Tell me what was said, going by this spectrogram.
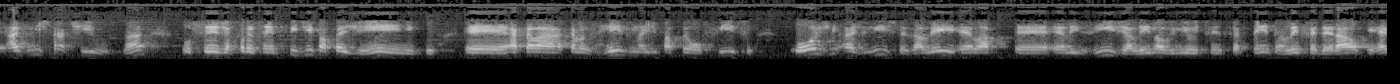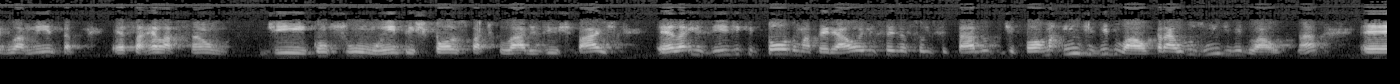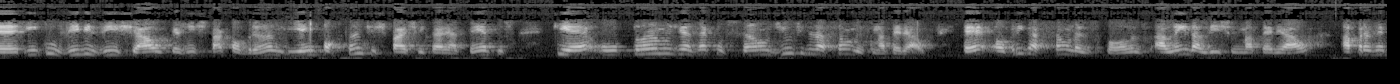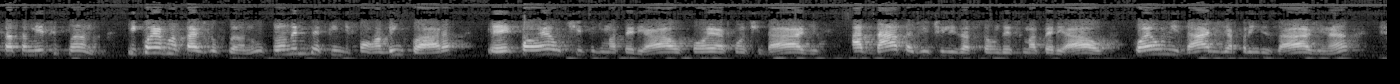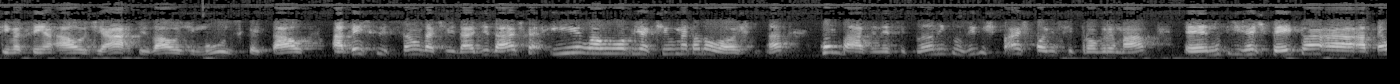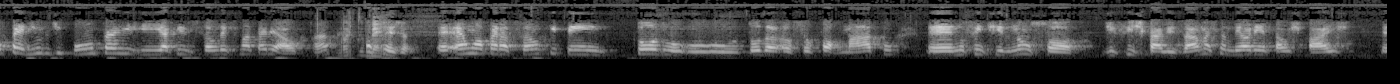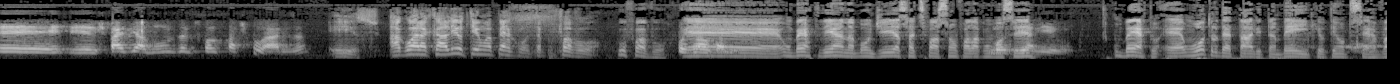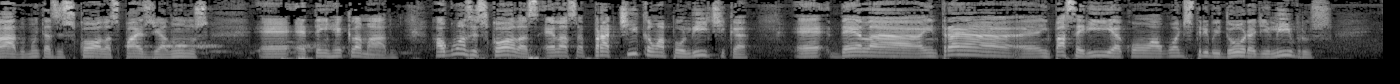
administrativo. Né? Ou seja, por exemplo, pedir papel higiênico, aquela, aquelas resmas de papel ofício. Hoje, as listas, a lei, ela, é, ela exige, a Lei 9.870, a lei federal que regulamenta essa relação de consumo entre escolas particulares e os pais, ela exige que todo o material ele seja solicitado de forma individual, para uso individual. Né? É, inclusive, existe algo que a gente está cobrando e é importante os pais ficarem atentos, que é o plano de execução de utilização desse material. É obrigação das escolas, além da lista de material, apresentar também esse plano. E qual é a vantagem do plano? O plano ele define de forma bem clara é, qual é o tipo de material, qual é a quantidade, a data de utilização desse material, qual é a unidade de aprendizagem, né? Se vai ser aula de artes, aula de música e tal, a descrição da atividade didática e o, objetivo metodológico. Né? Com base nesse plano, inclusive, os pais podem se programar é, no que diz respeito a, a, até o período de compra e, e aquisição desse material. Né? Ou bem. seja, é, é, uma operação que tem todo o, todo o seu formato é, no sentido não só de fiscalizar, mas também orientar os pais, é, é, os pais e alunos das escolas particulares. Né? Isso. Agora, Calil, tem uma pergunta, por favor. Por favor. Pois não, é, Humberto Viana, bom dia, satisfação falar com bom você. Dia, amigo. Humberto, é um outro detalhe também que eu tenho observado, muitas escolas, pais de alunos é, é, têm reclamado. Algumas escolas, elas praticam a política é, dela entrar é, em parceria com alguma distribuidora de livros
